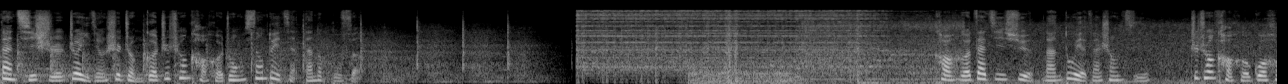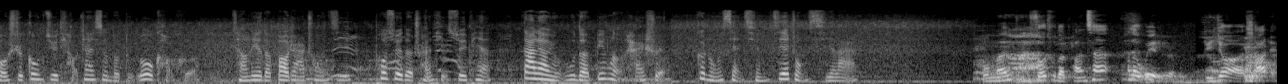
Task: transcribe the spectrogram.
但其实这已经是整个支撑考核中相对简单的部分。考核在继续，难度也在升级。支撑考核过后是更具挑战性的堵漏考核，强烈的爆炸冲击、破碎的船体碎片、大量涌入的冰冷海水，各种险情接踵袭来。我们所处的船舱，它的位置比较狭窄，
